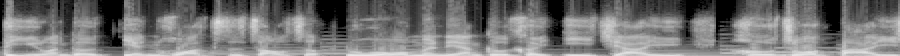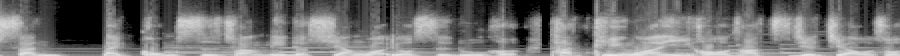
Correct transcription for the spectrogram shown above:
地暖的研发制造者，如果我们两个可以一加一合作大于三。来拱市场，你的想法又是如何？他听完以后，他直接叫我说：“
